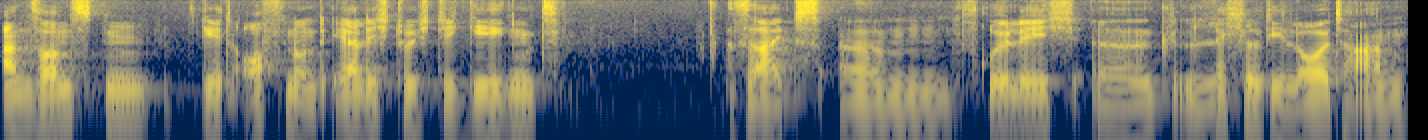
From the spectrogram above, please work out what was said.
ansonsten geht offen und ehrlich durch die Gegend Seid ähm, fröhlich, äh, lächelt die Leute an,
